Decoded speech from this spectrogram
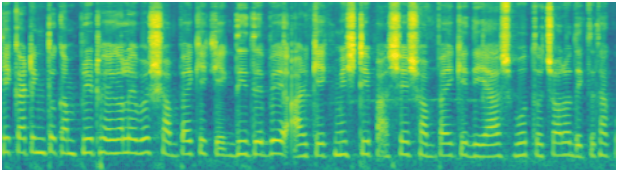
কেক কাটিং তো কমপ্লিট হয়ে গেল, এবার সবাইকে কেক দিয়ে দেবে আর কেক মিষ্টি পাশে সবাইকে দিয়ে আসব। তো চলো দেখতে থাকো।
